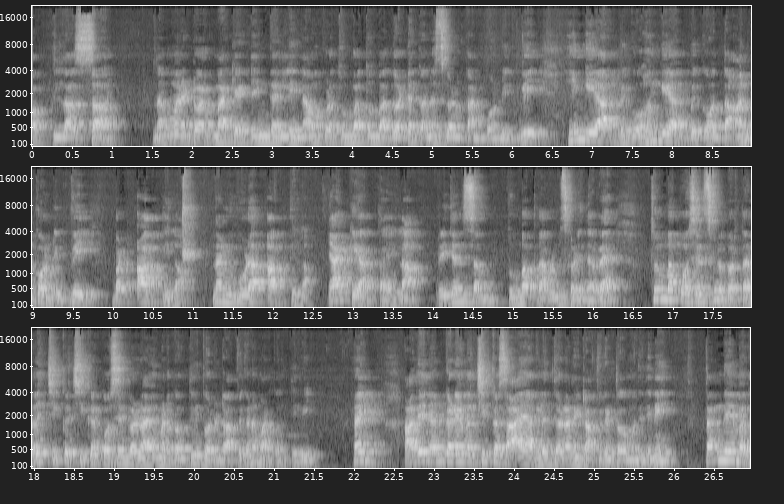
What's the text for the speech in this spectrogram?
ಆಗ್ತಿಲ್ಲ ಸರ್ ನಮ್ಮ ನೆಟ್ವರ್ಕ್ ಮಾರ್ಕೆಟಿಂಗಲ್ಲಿ ನಾವು ಕೂಡ ತುಂಬ ತುಂಬ ದೊಡ್ಡ ಕನಸುಗಳನ್ನು ಕಾಣ್ಕೊಂಡಿದ್ವಿ. ಹಿಂಗೆ ಆಗಬೇಕು, ಹಾಗೆ ಆಗಬೇಕು ಅಂತ ಅಂದ್ಕೊಂಡಿದ್ವಿ ಬಟ್ ಆಗ್ತಿಲ್ಲ. ನನಗೂ ಕೂಡ ಆಗ್ತಿಲ್ಲ. ಯಾಕೆ ಆಗ್ತಾ ಇಲ್ಲ? ರೀಸನ್ಸ್ ತುಂಬ ಪ್ರಾಬ್ಲಮ್ಸ್ಗಳಿದ್ದಾವೆ ತುಂಬ ಕ್ವಶನ್ಸ್ಗಳು ಬರ್ತವೆ. ಚಿಕ್ಕ ಚಿಕ್ಕ ಕ್ವಶನ್ಗಳನ್ನ ನಾವೇ ಮಾಡ್ಕೊತೀವಿ, ದೊಡ್ಡ ಟಾಪಿಕನ್ನು ಮಾಡ್ಕೊತೀವಿ. ರೈಟ್ ಅದೇ ನನ್ನ ಕಡೆ ಒಂದು ಚಿಕ್ಕ ಸಹಾಯ ಆಗಲಿ ಅಂತ ಹೇಳಿ ನಾನು ಈ ಟಾಪಿಕನ್ನು ತೊಗೊಂಬಂದಿದ್ದೀನಿ. ತಂದೆ ಮಗ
